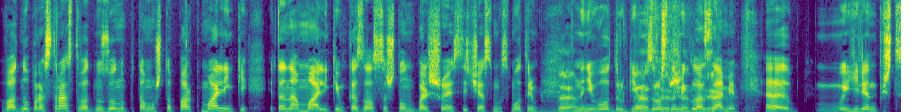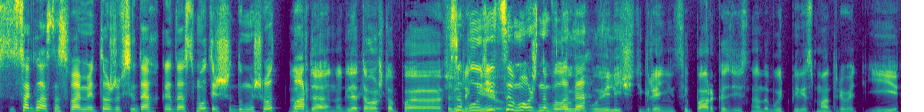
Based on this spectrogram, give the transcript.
в одно пространство, в одну зону, потому что парк маленький, это нам маленьким казался, что он большой, а сейчас мы смотрим да. на него другими да, взрослыми глазами. Верно. Э, Елена пишет, согласна с вами тоже, всегда, когда смотришь и думаешь, вот ну парк. Ну, да, но для того, чтобы заблудиться можно было, у- да? увеличить границы парка, здесь надо будет пересматривать и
